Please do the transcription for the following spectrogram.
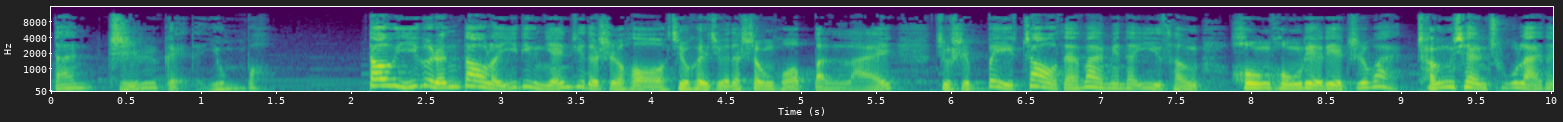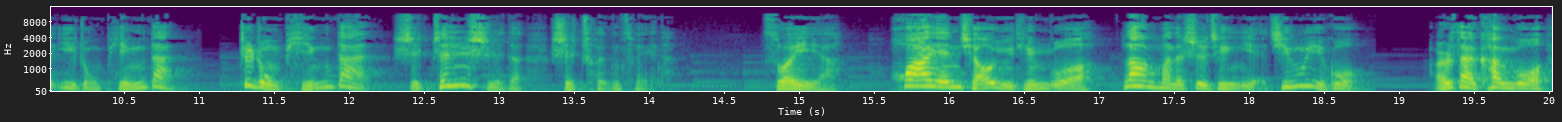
单直给的拥抱。当一个人到了一定年纪的时候，就会觉得生活本来就是被罩在外面的一层轰轰烈烈之外呈现出来的一种平淡。这种平淡是真实的，是纯粹的。所以啊，花言巧语听过，浪漫的事情也经历过，而在看过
